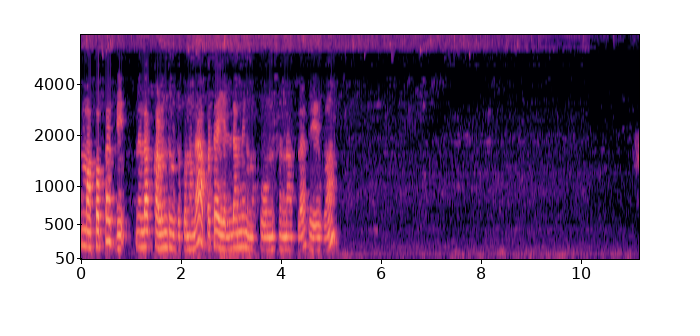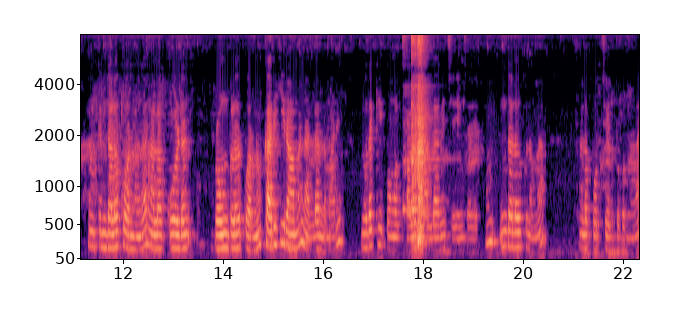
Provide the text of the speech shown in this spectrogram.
நம்ம அப்பப்போ இப்படி நல்லா கலந்து விட்டுக்கணுங்க. அப்போ தான் எல்லாமே நமக்கு ஒன்று சொன்னாப்பில் வேகும். நமக்கு இந்த அளவுக்கு வரணுங்க. நல்லா கோல்டன் ப்ரௌன் கலருக்கு வரணும். கருகிராமல் நல்லா இந்த மாதிரி முதக்கி இப்போ உங்களுக்கு கலர் நல்லாவே சேஞ்ச் ஆகிருக்கும் இந்த அளவுக்கு நம்ம நல்லா பொறிச்சு எடுத்துக்கணுங்க.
